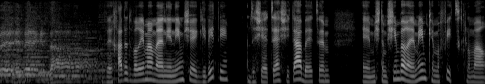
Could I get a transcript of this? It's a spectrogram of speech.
בנגדה. ואחד הדברים המעניינים שגיליתי, זה שעצי השיטה בעצם אה, משתמשים ברעמים כמפיץ. כלומר,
